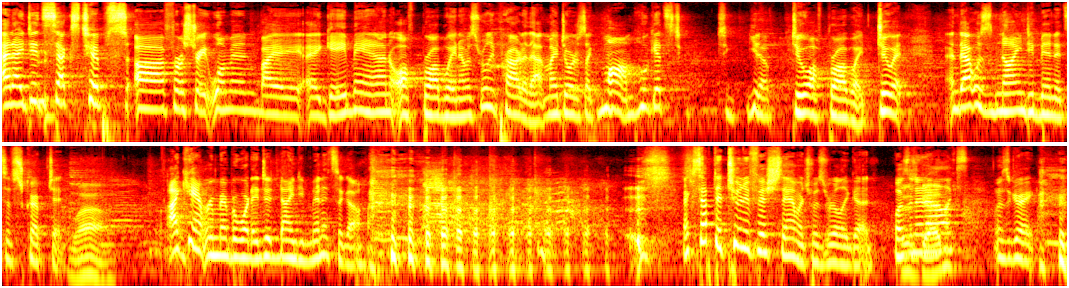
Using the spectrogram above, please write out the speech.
and I did sex tips uh, for a straight woman by a, a gay man off Broadway, and I was really proud of that. My daughter's like, "Mom, who gets to, to you know do off Broadway? Do it." And that was 90 minutes of scripted. Wow. I can't remember what I did 90 minutes ago. Except the tuna fish sandwich was really good, wasn't was it? Alex? It was great.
